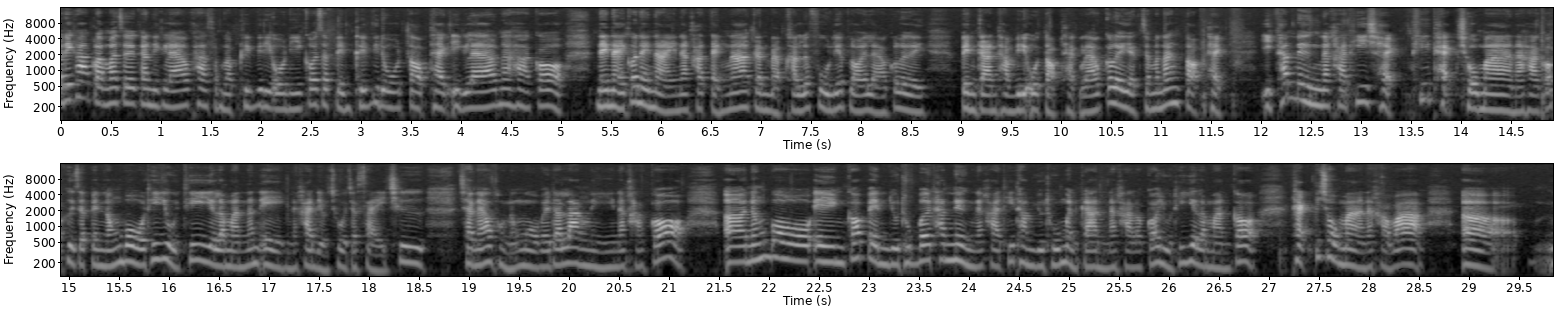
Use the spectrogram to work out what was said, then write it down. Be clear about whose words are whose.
Speaker 1: วัสดีค่ะกลับมาเจอกันอีกแล้วค่ะสำหรับคลิปวิดีโอนี้ก็จะเป็นคลิปวิดีโอตอบแท็กอีกแล้วนะคะ ก็ไหนๆก็ไหนๆนะคะ แต่งหน้ากันแบบคัลเลอร์ฟูลเรียบร้อยแล้วก็เลย เป็นการทำวิดีโอตอบแท็กแล้วก็เลยอยากจะมานั่งตอบแท็กอีกท่านหนึ่งนะคะที่แท็กที่แท็กโชว์มานะคะ ก็คือจะเป็นน้องโบที่อยู่ที่เยอรมันนั่นเองนะคะ เดี๋ยวโชว์จะใส่ชื่อช anel ของน้องโบไว้ด้านล่างนี้นะคะ ก็น้องโบเองก็เป็นยูทูบเบอร์ท่านหนึ่งนะคะ ที่ทำ YouTube เหมือนกันนะคะ แล้วก็อยู่ที่เยอรมันก็แท็กพี่โชว์มานะคะว่า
